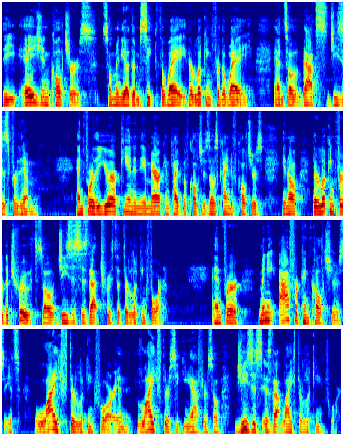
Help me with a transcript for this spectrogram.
the Asian cultures, so many of them seek the way. They're looking for the way. And so that's Jesus for them. And for the European and the American type of cultures, those kind of cultures, you know, they're looking for the truth. So Jesus is that truth that they're looking for. And for many African cultures, it's life they're looking for and life they're seeking after. So Jesus is that life they're looking for.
